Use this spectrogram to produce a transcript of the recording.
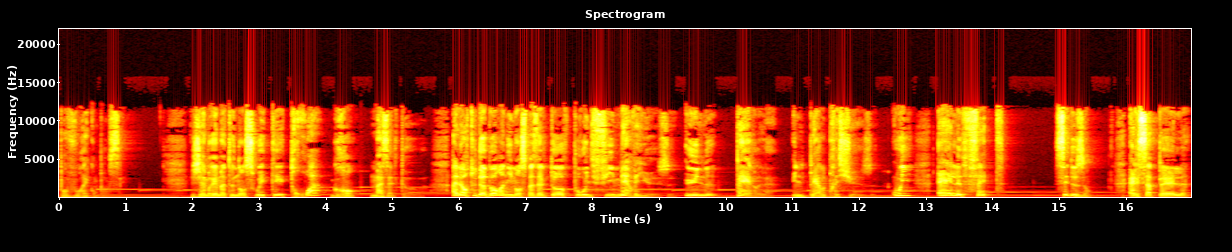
pour vous récompenser. J'aimerais maintenant souhaiter trois grands Mazal Alors tout d'abord un immense Mazal pour une fille merveilleuse, une perle, une perle précieuse. Oui, elle fête ses deux ans. Elle s'appelle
